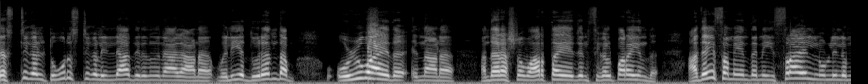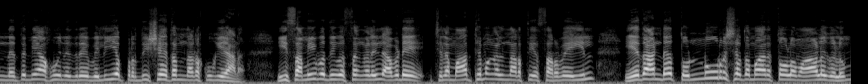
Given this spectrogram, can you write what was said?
ഗസ്റ്റുകൾ ടൂറിസ്റ്റുകൾ ഇല്ലാതിരുന്നതിനാലാണ് വലിയ ദുരന്തം ഒഴിവായത് എന്നാണ് അന്താരാഷ്ട്ര വാർത്താ ഏജൻസികൾ പറയുന്നത്. അതേസമയം തന്നെ ഇസ്രായേലിനുള്ളിലും നെതന്യാഹുവിനെതിരെ വലിയ പ്രതിഷേധം നടക്കുകയാണ്. ഈ സമീപ ദിവസങ്ങളിൽ അവിടെ ചില മാധ്യമങ്ങൾ നടത്തിയ സർവേയിൽ ഏതാണ്ട് തൊണ്ണൂറ് ശതമാനത്തോളം ആളുകളും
